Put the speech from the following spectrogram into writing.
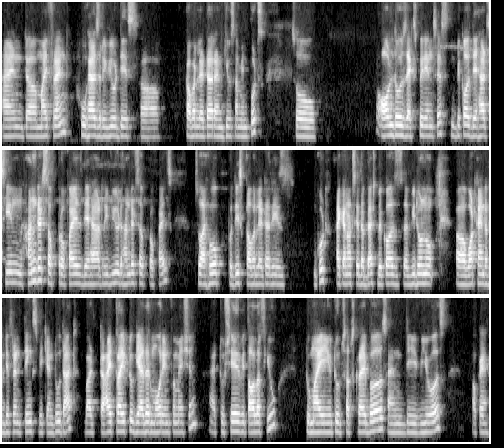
And uh, my friend who has reviewed this uh, cover letter and give some inputs. So all those experiences because they had seen hundreds of profiles they had reviewed hundreds of profiles. So i hope this cover letter is good. I cannot say the best because we don't know uh, what kind of different things we can do that. But i try to gather more information uh, to share with all of you to my youtube subscribers and the viewers. Okay.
